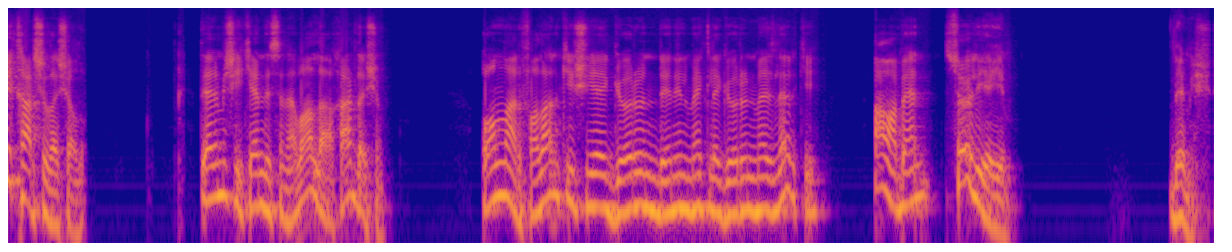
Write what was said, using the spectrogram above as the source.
bir karşılaşalım. Dermiş ki kendisine vallahi kardeşim onlar falan kişiye görün denilmekle görünmezler ki. Ama ben söyleyeyim demiş.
